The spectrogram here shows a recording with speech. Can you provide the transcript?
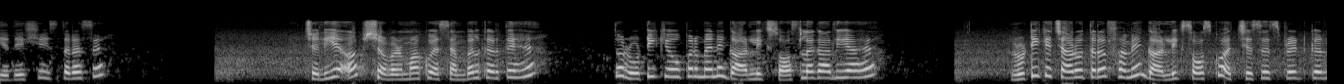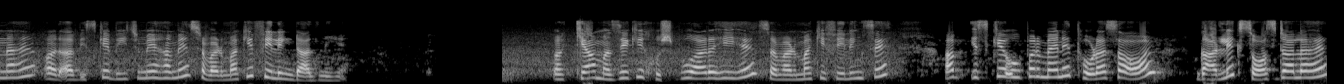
ये देखिए इस तरह से। चलिए अब शवरमा को असेंबल करते हैं। तो रोटी के ऊपर मैंने गार्लिक सॉस लगा लिया है। रोटी के चारों तरफ़ हमें गार्लिक सॉस को अच्छे से स्प्रेड करना है और अब इसके बीच में हमें शवरमा की फिलिंग डालनी है। और क्या मज़े की खुशबू आ रही है शवरमा की फिलिंग से। अब इसके ऊपर मैंने थोड़ा सा और गार्लिक सॉस डाला है।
